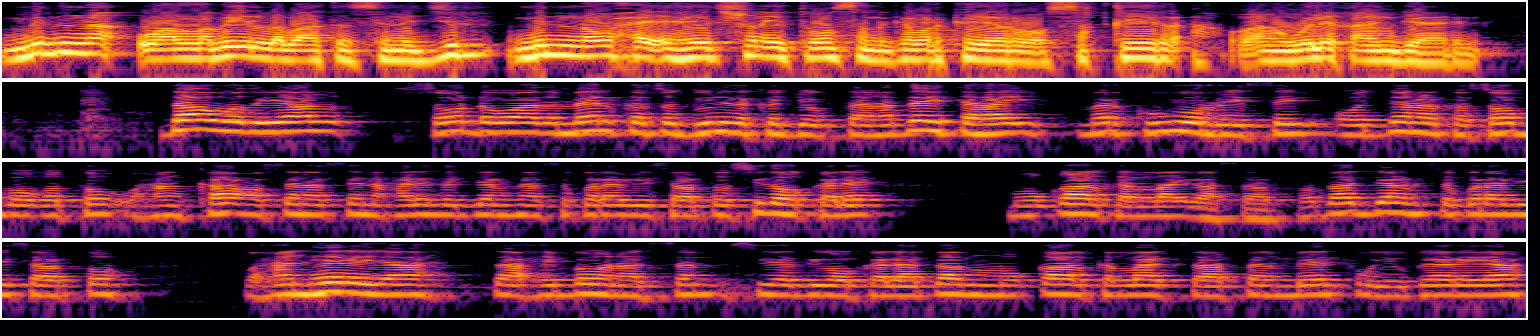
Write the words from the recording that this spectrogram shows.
midna waa labaiyo labaatan sano jir midna waxay ahayd shan iyo toban sano gabar ka yaroo saqiir ah oo aan weli qaangaarin daawadayaal soo dhowaada meel kastoo dunida ka joogtaan hadday tahay markii ugu horreysay oo janalka soo booqato waxaan kaa codsanaa si naxariista janalka ii saarto. Sidoo kale muuqaalkan like aa saarto. Haddaad janalka ii saarto waxaan helayaa saaxiibo wanaagsan. Sida adigoo kale haddaad muuqaalka like saartana meel fog ayuu gaarayaa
